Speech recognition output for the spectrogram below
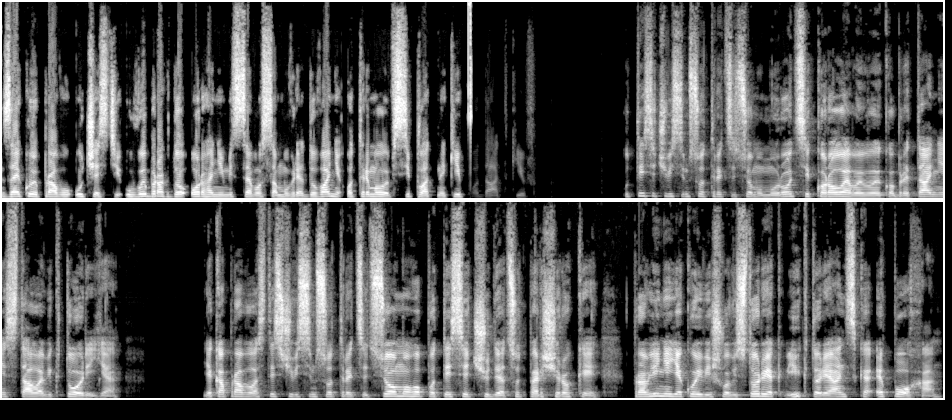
за якою право участі у виборах до органів місцевого самоврядування отримали всі платники податків. У 1837 році королевою Великобританії стала Вікторія, яка правила з 1837 по 1901 роки, правління якої війшло в історію як вікторіанська епоха.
